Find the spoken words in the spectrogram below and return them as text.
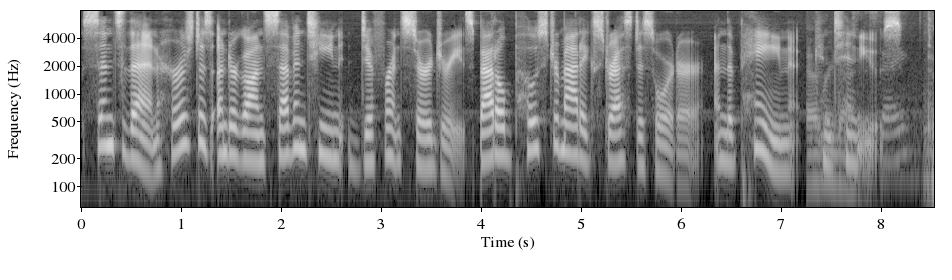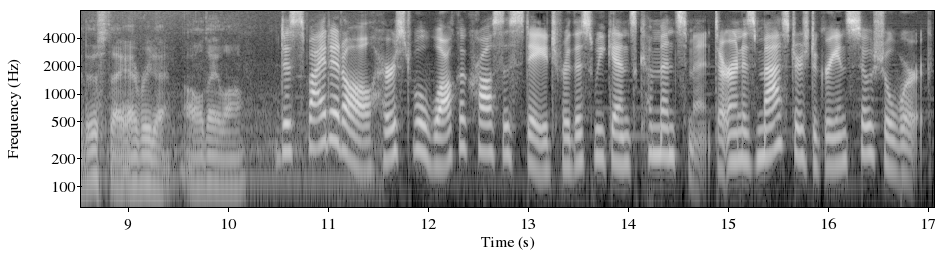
Since then, Hurst has undergone 17 different surgeries, battled post traumatic stress disorder, and the pain every continues. Day. To this day, every day, all day long. Despite it all, Hurst will walk across the stage for this weekend's commencement to earn his master's degree in social work,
